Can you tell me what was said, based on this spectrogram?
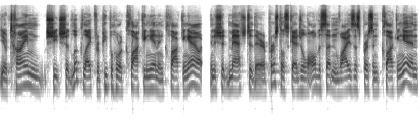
you know, time sheet should look like for people who are clocking in and clocking out, and it should match to their personal schedule. All of a sudden, why is this person clocking in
